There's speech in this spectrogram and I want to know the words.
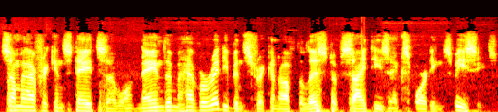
Some African states, I won't name them, have already been stricken off the list of CITES exporting species.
